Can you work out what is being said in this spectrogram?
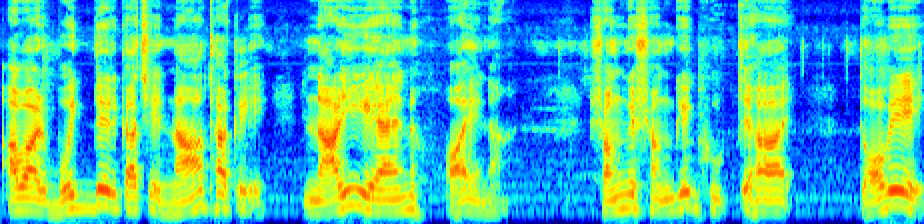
আবার বৈদ্যের কাছে না থাকলে নারী জ্ঞান হয় না। সঙ্গে সঙ্গে ঘুরতে হয়। তবে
